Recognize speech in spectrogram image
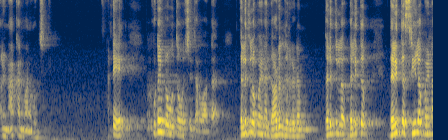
అని నాకు అనుమానం వచ్చింది. అంటే కూటమి ప్రభుత్వం వచ్చిన తర్వాత దళితులపైన దాడులు జరగడం దళితుల దళిత దళిత స్త్రీలపైన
